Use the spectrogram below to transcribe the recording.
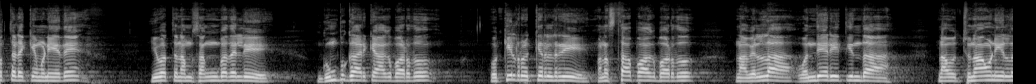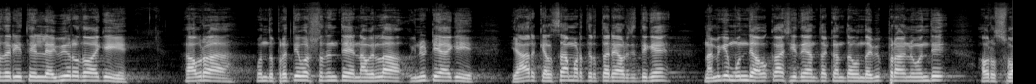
ಒತ್ತಡಕ್ಕೆ ಮಣಿಯದೆ ಇವತ್ತು ನಮ್ಮ ಸಂಘದಲ್ಲಿ ಗುಂಪುಗಾರಿಕೆ ಆಗಬಾರ್ದು. ವಕೀಲರು, ವಕೀಲರಿ ಮನಸ್ತಾಪ ಆಗಬಾರ್ದು. ನಾವೆಲ್ಲ ಒಂದೇ ರೀತಿಯಿಂದ ನಾವು ಚುನಾವಣೆ ಇಲ್ಲದ ರೀತಿಯಲ್ಲಿ ಅವಿರೋಧವಾಗಿ ಅವರ ಒಂದು ಪ್ರತಿ ವರ್ಷದಂತೆ ನಾವೆಲ್ಲ ಯುನಿಟಿಯಾಗಿ ಯಾರು ಕೆಲಸ ಮಾಡ್ತಿರ್ತಾರೆ ಅವ್ರ ಜೊತೆಗೆ ನಮಗೆ ಮುಂದೆ ಅವಕಾಶ ಇದೆ ಅಂತಕ್ಕಂಥ ಒಂದು ಅಭಿಪ್ರಾಯವನ್ನು ಹೊಂದಿ ಅವರು ಸ್ವ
